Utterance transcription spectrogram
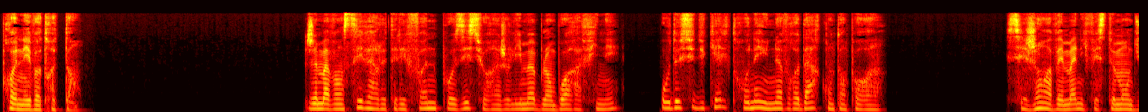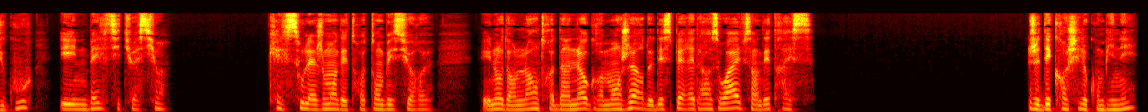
Prenez votre temps. Je m'avançai vers le téléphone posé sur un joli meuble en bois raffiné, au-dessus duquel trônait une œuvre d'art contemporain. Ces gens avaient manifestement du goût et une belle situation. Quel soulagement d'être tombé sur eux, et non dans l'antre d'un ogre mangeur de Desperate Housewives en détresse. Je décrochai le combiné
